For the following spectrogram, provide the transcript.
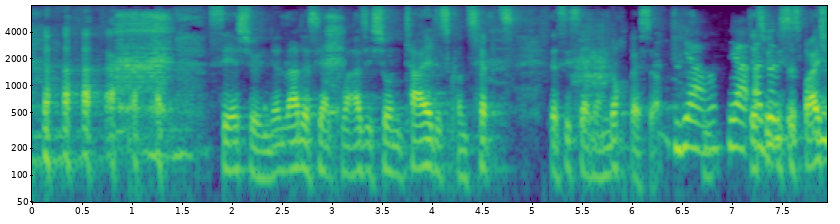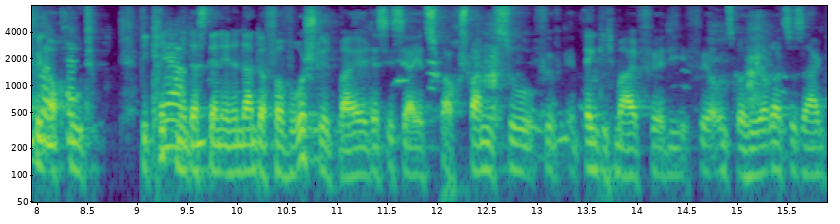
sehr schön. Dann war das ja quasi schon Teil des Konzepts. Das ist ja dann noch besser. Ja, ja. Deswegen also ist das Beispiel auch gut. Wie kriegt ja. man das denn ineinander verwurstelt? Weil das ist ja jetzt auch spannend zu, für, denke ich mal, für die, für unsere Hörer zu sagen,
